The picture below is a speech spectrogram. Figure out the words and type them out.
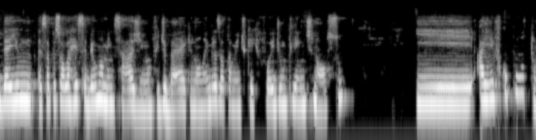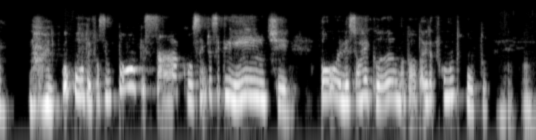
daí um- essa pessoa ela recebeu uma mensagem, um feedback, eu não lembro exatamente o que que foi, de um cliente nosso, e aí ele ficou puto. Ele ficou puto, ele falou assim, pô, que saco, sempre esse cliente, pô, ele só reclama, tal, tal, ele ficou muito puto. Uhum.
